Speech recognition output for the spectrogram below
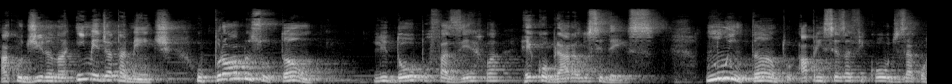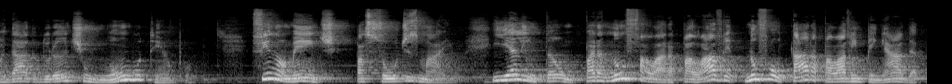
acudiram-na imediatamente. O próprio sultão lidou por fazê-la recobrar a lucidez. No entanto, a princesa ficou desacordada durante um longo tempo. Finalmente passou o desmaio, e ela então, para não falar a palavra, não faltar a palavra empenhada,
